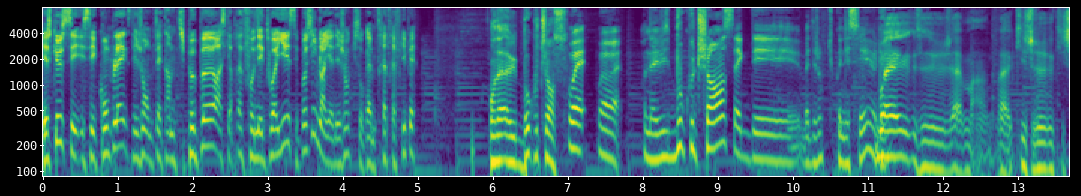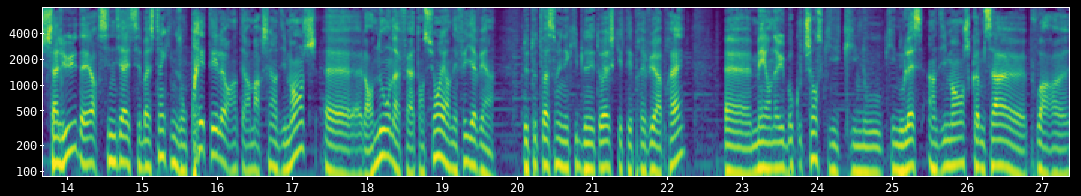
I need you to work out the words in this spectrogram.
Est-ce que c'est c'est complexe? Les gens ont peut-être un petit peu peur. Est-ce qu'après faut nettoyer? C'est possible. hein, Il y a des gens qui sont quand même très très flippés. On a eu beaucoup de chance. Ouais, ouais, ouais. On a eu beaucoup de chance avec des, bah, des gens que tu connaissais. Ouais, euh, euh, qui je qui je salue d'ailleurs Cynthia et Sébastien qui nous ont prêté leur intermarché un dimanche. Euh, alors nous on a fait attention et en effet il y avait un de toute façon une équipe de nettoyage qui était prévue après. Euh, mais on a eu beaucoup de chance qui, qui nous qui nous laissent un dimanche comme ça euh, pouvoir euh,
